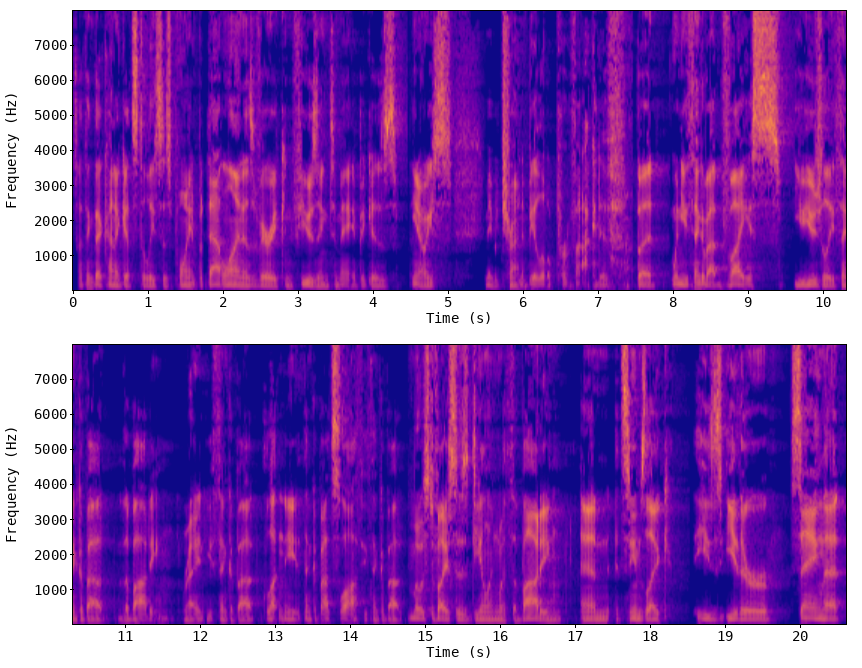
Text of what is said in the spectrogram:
So I think that kind of gets to Lise's point, but that line is very confusing to me because, you know, he's maybe trying to be a little provocative. But when you think about vice, you usually think about the body, right? You think about gluttony, you think about sloth, you think about most vices dealing with the body. And it seems like he's either saying that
